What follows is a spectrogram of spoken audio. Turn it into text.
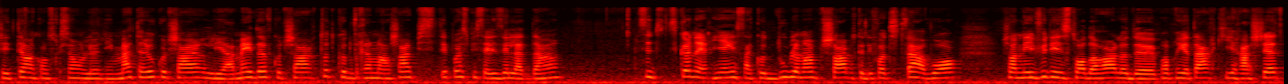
été en construction là, les matériaux coûtent cher, la main d'œuvre coûte cher, tout coûte vraiment cher. Puis si t'es pas spécialisé là-dedans, si tu connais rien, ça coûte doublement plus cher parce que des fois tu te fais avoir. J'en ai vu des histoires d'horreur de propriétaires qui rachètent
